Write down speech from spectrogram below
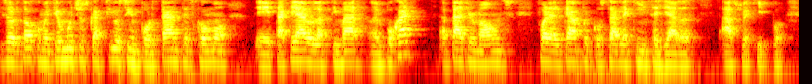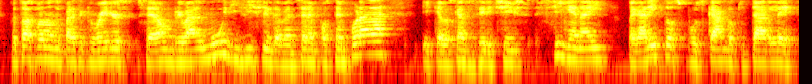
y sobre todo cometió muchos castigos importantes como eh, taclear o lastimar o empujar a Patrick Mahomes fuera del campo y costarle 15 yardas a su equipo. De todas formas, me parece que Raiders será un rival muy difícil de vencer en postemporada y que los Kansas City Chiefs siguen ahí pegaditos buscando quitarle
